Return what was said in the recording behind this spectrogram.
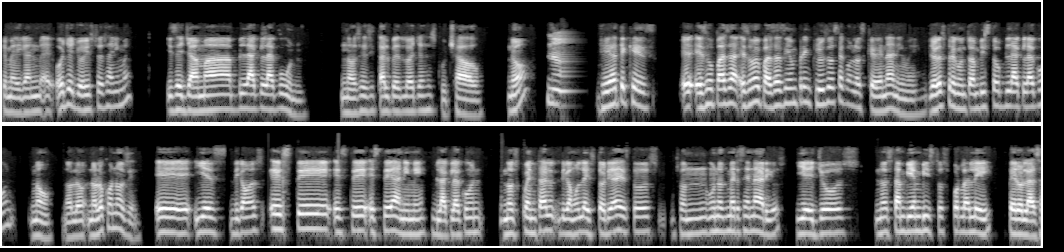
que me digan, eh, oye, yo he visto ese anime y se llama Black Lagoon. No sé si tal vez lo hayas escuchado, ¿no? No. Fíjate que es, e- eso pasa, eso me pasa siempre incluso hasta con los que ven anime. Yo les pregunto, ¿han visto Black Lagoon? No, no lo, no lo conocen. Eh, y es, digamos, este, este, este anime, Black Lagoon, nos cuenta, digamos, la historia de estos, son unos mercenarios y ellos no están bien vistos por la ley, pero las,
